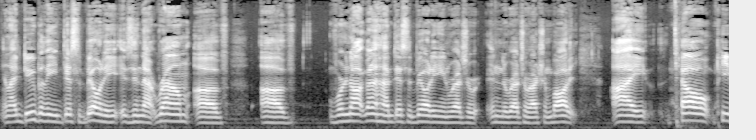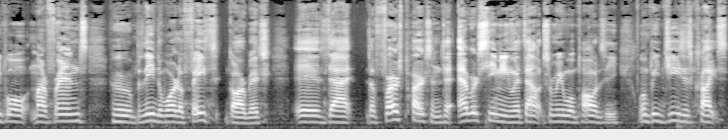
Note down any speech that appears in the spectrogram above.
And I do believe disability is in that realm of of we're not going to have disability in, resur- in the resurrection body. I tell people, my friends who believe the word of faith garbage, is that the first person to ever see me without cerebral palsy will be Jesus Christ.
